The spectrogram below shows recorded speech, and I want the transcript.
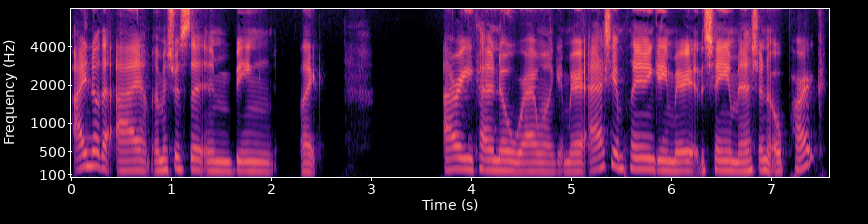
i know that i am i'm interested in being like i already kind of know where i want to get married. I actually am planning on getting married at the Cheney mansion in oak park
